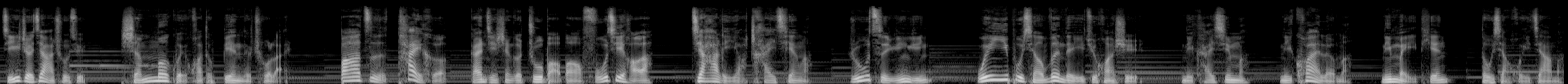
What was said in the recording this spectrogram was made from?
急着嫁出去，什么鬼话都编得出来。八字太合，赶紧生个猪宝宝，福气好啊！家里要拆迁了，如此云云。唯一不想问的一句话是：你开心吗？你快乐吗？你每天都想回家吗？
